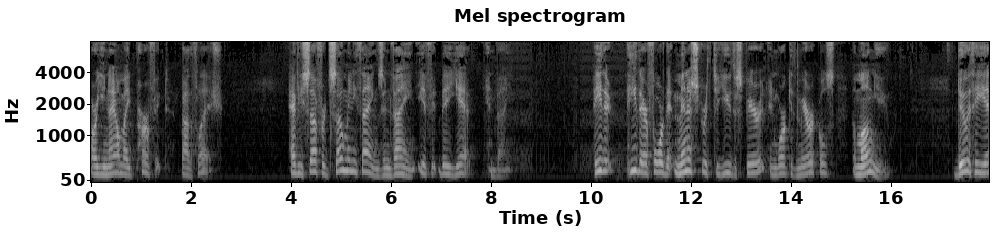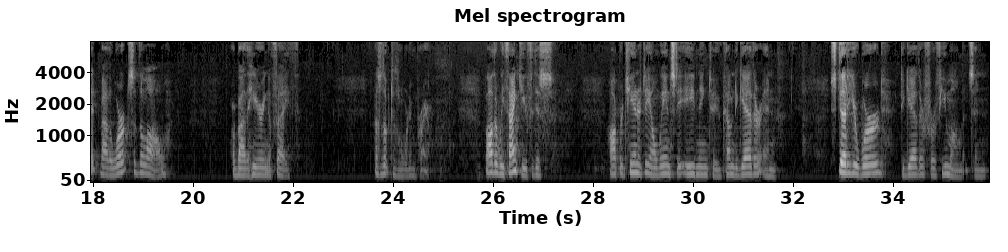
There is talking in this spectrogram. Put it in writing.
are ye now made perfect by the flesh? Have ye suffered so many things in vain, if it be yet in vain? He, that, he therefore that ministereth to you the Spirit and worketh miracles among you, doeth he it by the works of the law or by the hearing of faith? Let's look to the Lord in prayer. Father, we thank you for this opportunity on Wednesday evening to come together and study your word together for a few moments. And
